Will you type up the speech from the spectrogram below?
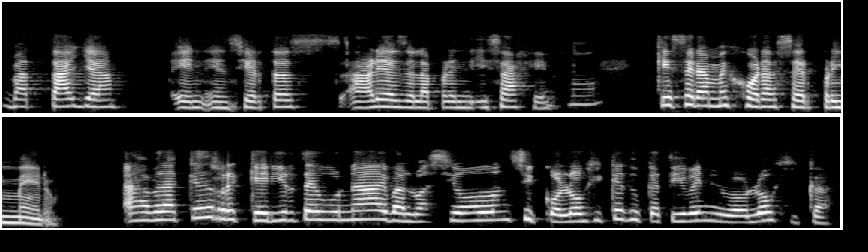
batalla en, ciertas áreas del aprendizaje, ¿qué será mejor hacer primero? Habrá que requerir de una evaluación psicológica, educativa y neurológica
